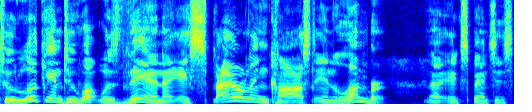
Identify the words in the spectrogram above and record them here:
to look into what was then a, a spiraling cost in lumber uh, expenses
